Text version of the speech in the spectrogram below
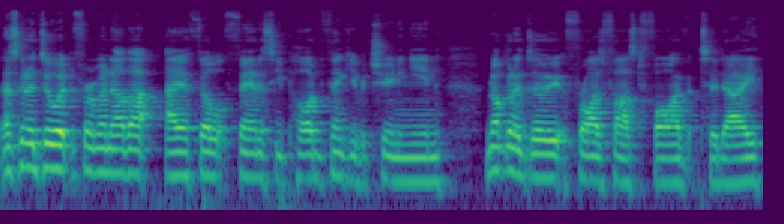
That's going to do it from another AFL Fantasy Pod. Thank you for tuning in. I'm not going to do Fries Fast 5 today.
